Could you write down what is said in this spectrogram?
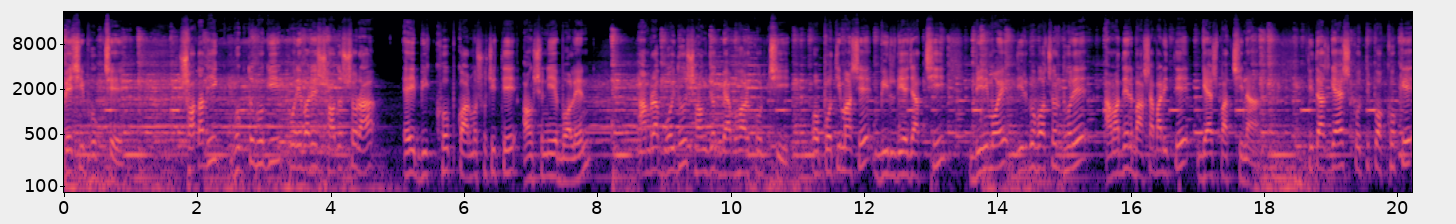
বেশি ভুগছে। শতাধিক ভুক্তভোগী পরিবারের সদস্যরা এই বিক্ষোভ কর্মসূচিতে অংশ নিয়ে বলেন আমরা বৈধ সংযোগ ব্যবহার করছি ও প্রতি মাসে বিল দিয়ে যাচ্ছি। বিনিময়ে দীর্ঘ বছর ধরে আমাদের বাসা বাড়িতে গ্যাস পাচ্ছি না। তিতাস গ্যাস কর্তৃপক্ষকে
